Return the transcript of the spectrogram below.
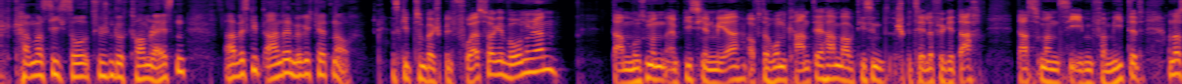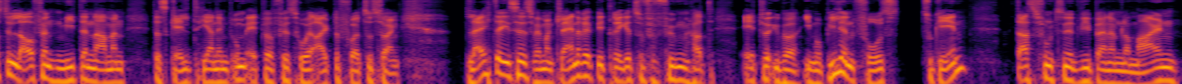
kann man sich so zwischendurch kaum leisten. Aber es gibt andere Möglichkeiten auch. Es gibt zum Beispiel Vorsorgewohnungen. Da muss man ein bisschen mehr auf der hohen Kante haben, aber die sind speziell dafür gedacht, dass man sie eben vermietet und aus den laufenden Mieteinnahmen das Geld hernimmt, um etwa fürs hohe Alter vorzusorgen. Leichter ist es, wenn man kleinere Beträge zur Verfügung hat, etwa über Immobilienfonds zu gehen. Das funktioniert wie bei einem normalen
